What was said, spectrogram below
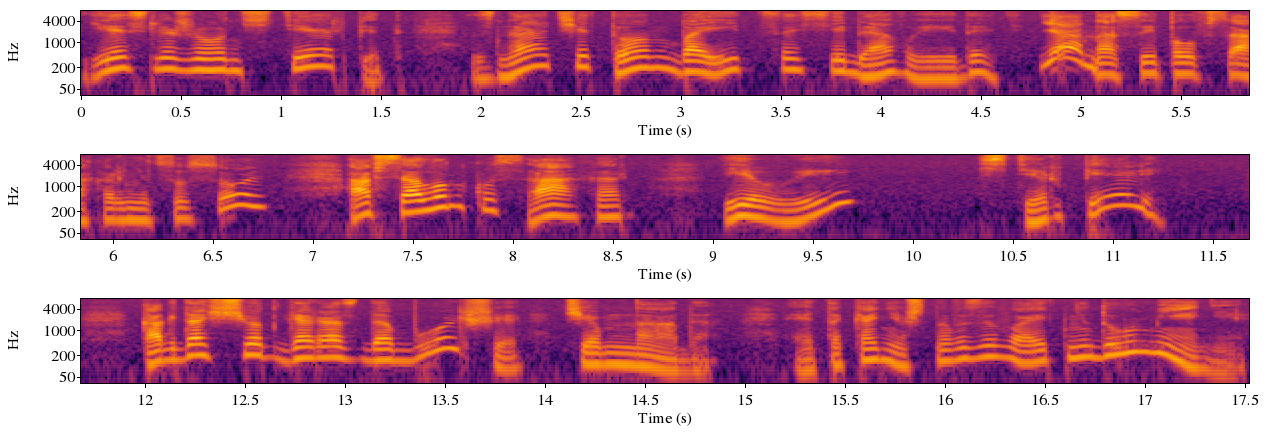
Если же он стерпит, значит, он боится себя выдать. Я насыпал в сахарницу соль, а в солонку сахар. И вы стерпели. Когда счет гораздо больше, чем надо, это, конечно, вызывает недоумение.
